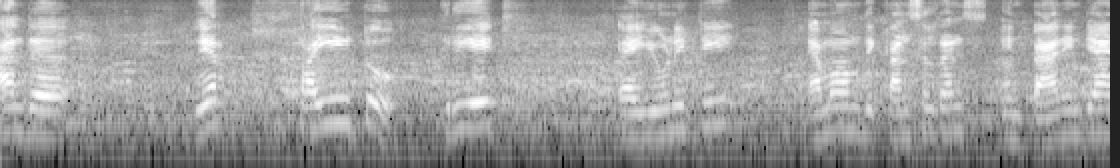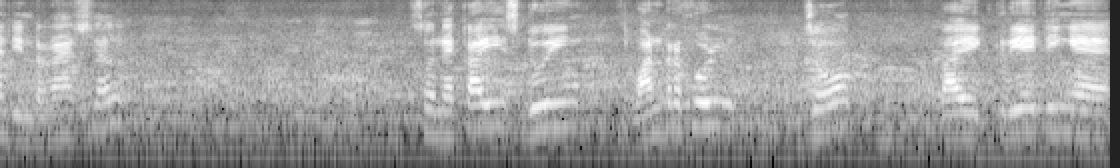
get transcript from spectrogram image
and uh, we are trying to create a unity among the consultants in pan India and international. So NECA is doing wonderful job by creating a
